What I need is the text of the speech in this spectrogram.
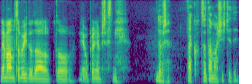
Nemám, co bych dodal, to je úplně přesný. Dobře, tak co tam máš ještě ty?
